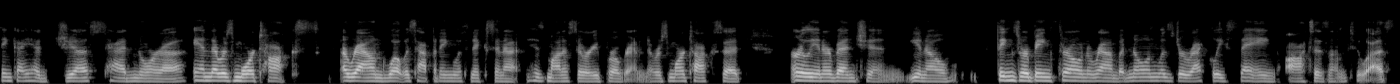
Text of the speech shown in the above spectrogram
think i had just had nora and there was more talks around what was happening with nixon at his montessori program there was more talks at early intervention you know things were being thrown around but no one was directly saying autism to us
